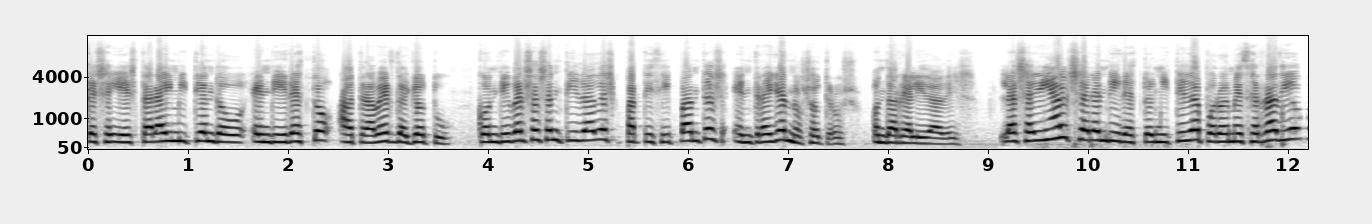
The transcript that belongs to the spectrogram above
que se estará emitiendo en directo a través de YouTube, con diversas entidades participantes, entre ellas nosotros, Ondas Realidades. La señal será en directo emitida por OMC Radio,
